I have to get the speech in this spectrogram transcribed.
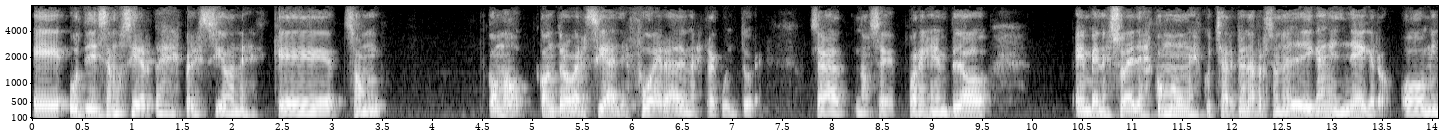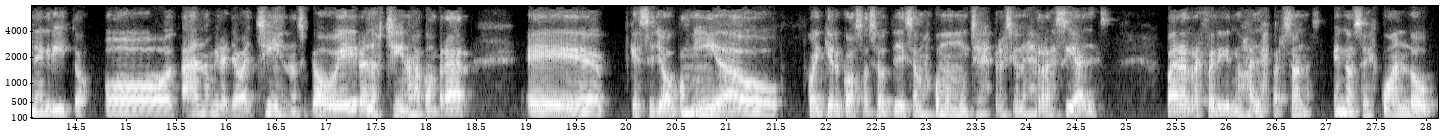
eh, utilizamos ciertas expresiones que son como controversiales fuera de nuestra cultura. O sea, no sé, por ejemplo, en Venezuela es común escuchar que a una persona le digan el negro o mi negrito o, ah, no, mira, ya va el chino, así que voy a ir a los chinos a comprar eh, qué sé yo, comida o cualquier cosa. O sea, utilizamos como muchas expresiones raciales para referirnos a las personas. Entonces, cuando,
